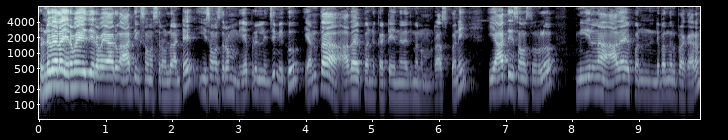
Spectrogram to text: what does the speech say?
రెండు వేల ఇరవై ఐదు ఇరవై ఆరు ఆర్థిక సంవత్సరంలో అంటే ఈ సంవత్సరం ఏప్రిల్ నుంచి మీకు ఎంత ఆదాయ పన్ను కట్టేయింది అనేది మనం రాసుకొని ఈ ఆర్థిక సంవత్సరంలో మిగిలిన ఆదాయ పన్ను నిబంధనల ప్రకారం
